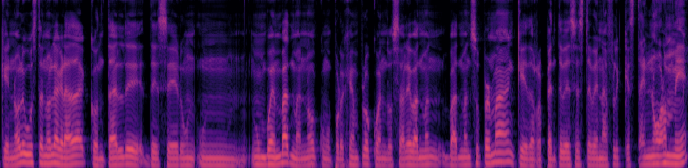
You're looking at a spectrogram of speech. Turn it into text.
que no le gusta, no le agrada, con tal de, de ser un, un, un buen Batman, ¿no? Como por ejemplo cuando sale Batman, Batman Superman, que de repente ves a este Ben Affleck que está enorme,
